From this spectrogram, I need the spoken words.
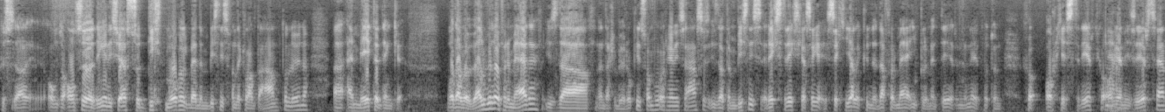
Dus uh, onze, onze dingen is juist zo dicht mogelijk bij de business van de klant aan te leunen uh, en mee te denken. Wat dat we wel willen vermijden, is dat, en dat gebeurt ook in sommige organisaties, is dat een business rechtstreeks gaat zeggen, zeg Jelle, kun je dat voor mij implementeren? Nee, nee het moet een georchestreerd, georganiseerd zijn.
